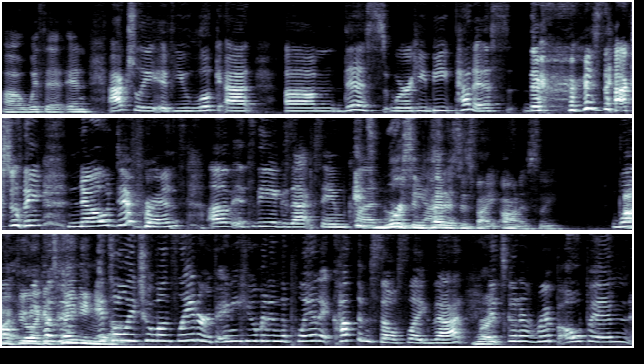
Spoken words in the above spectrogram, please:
uh, with it. And actually, if you look at um, this where he beat Pettis, there is actually no difference. Of it's the exact same cut. it's worse in the eye. Pettis' fight, honestly. Well, I feel like it's it- hanging It's only two months later. If any human in the planet cut themselves like that, Right. it's gonna rip open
